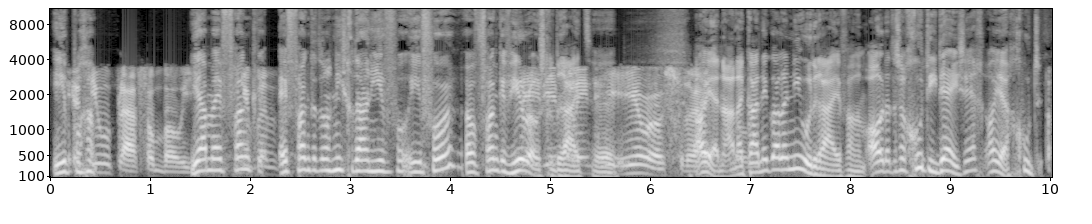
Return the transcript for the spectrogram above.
Een nieuwe plaat van Bowie. Ja, maar heeft Frank, een... heeft Frank dat nog niet gedaan hiervoor? hiervoor? Oh, Frank heeft Heroes nee, gedraaid. Uh... Heroes gedraaid. Oh ja, nou dan kan ik wel een nieuwe draaien van hem. Oh, dat is een goed idee zeg. Oh ja, goed. Dat,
